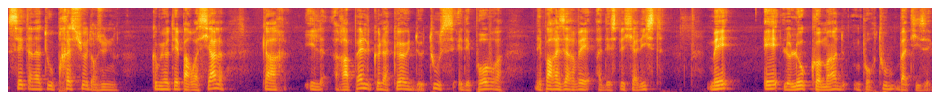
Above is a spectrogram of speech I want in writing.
C'est un atout précieux dans une communauté paroissiale car il rappelle que l'accueil de tous et des pauvres n'est pas réservé à des spécialistes, mais est le lot commun pour tout baptisé.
